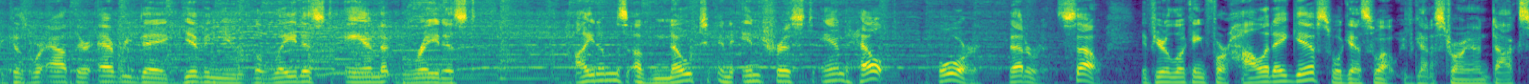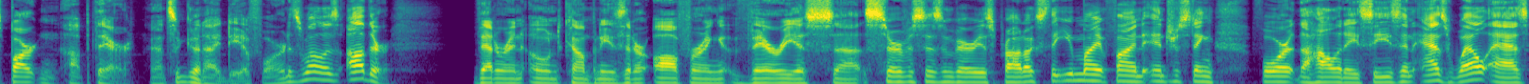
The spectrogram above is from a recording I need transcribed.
because we're out there every day giving you the latest and greatest items of note and interest and help for veterans. So, if you're looking for holiday gifts, well, guess what? We've got a story on Doc Spartan up there. That's a good idea for it, as well as other veteran owned companies that are offering various uh, services and various products that you might find interesting for the holiday season, as well as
